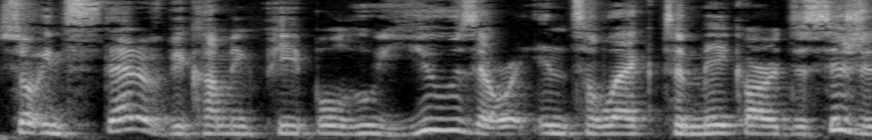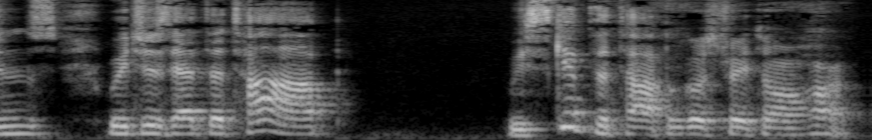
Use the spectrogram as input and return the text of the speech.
So instead of becoming people who use our intellect to make our decisions, which is at the top, we skip the top and go straight to our heart.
